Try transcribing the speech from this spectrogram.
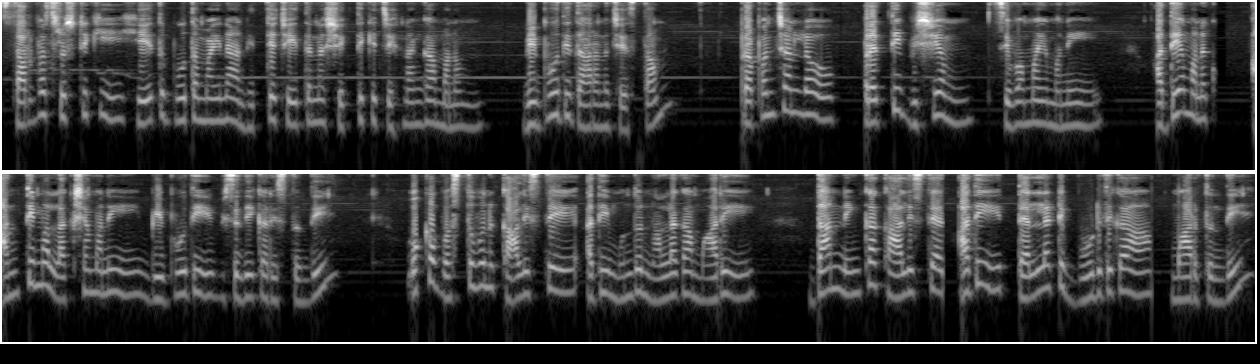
సర్వ సృష్టికి హేతుభూతమైన నిత్య చైతన్య శక్తికి చిహ్నంగా మనం విభూతి ధారణ చేస్తాం. ప్రపంచంలో ప్రతి విషయం శివమయమని అదే మనకు అంతిమ లక్ష్యమని విభూతి విశదీకరిస్తుంది. ఒక వస్తువును కాలిస్తే అది ముందు నల్లగా మారి దాన్ని ఇంకా కాలిస్తే అది తెల్లటి బూడిదిగా మారుతుంది.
